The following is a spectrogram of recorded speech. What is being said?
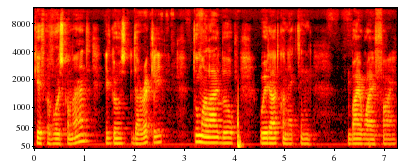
give a voice command, it goes directly to my light bulb without connecting by Wi-Fi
